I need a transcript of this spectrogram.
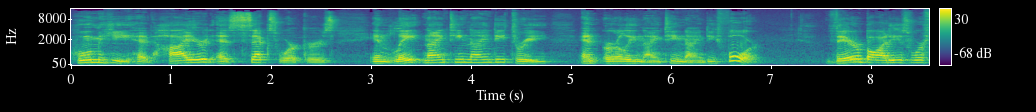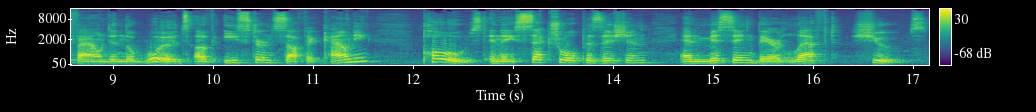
whom he had hired as sex workers in late 1993 and early 1994. Their bodies were found in the woods of eastern Suffolk County, posed in a sexual position and missing their left shoes.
